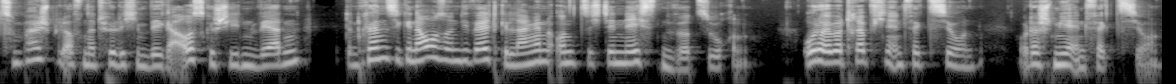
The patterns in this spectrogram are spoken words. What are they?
zum Beispiel auf natürlichem Wege ausgeschieden werden, dann können sie genauso in die Welt gelangen und sich den nächsten Wirt suchen. Oder über Tröpfcheninfektion oder Schmierinfektion.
